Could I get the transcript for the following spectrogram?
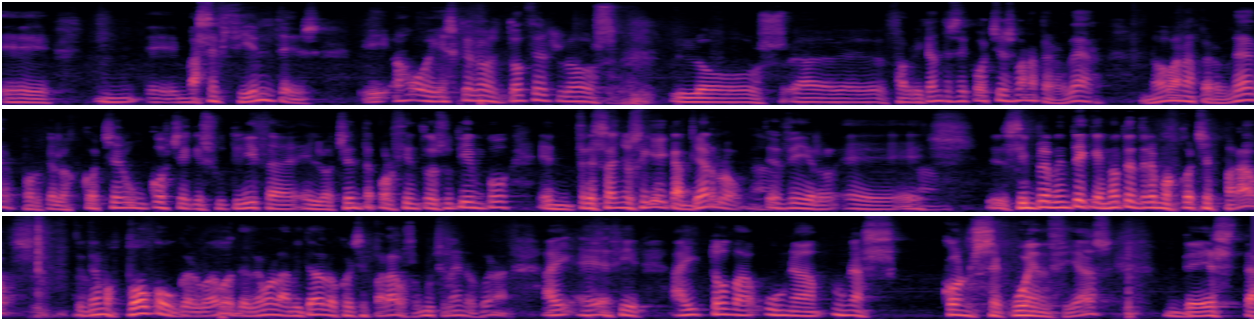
Eh, más eficientes, Y oh, es que los, entonces los, los eh, fabricantes de coches van a perder. No van a perder, porque los coches, un coche que se utiliza el 80% de su tiempo, en tres años hay que cambiarlo. Es decir, eh, simplemente que no tendremos coches parados. Tendremos poco, luego tendremos la mitad de los coches parados, o mucho menos. Bueno, hay, es decir, hay toda una, unas consecuencias de este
